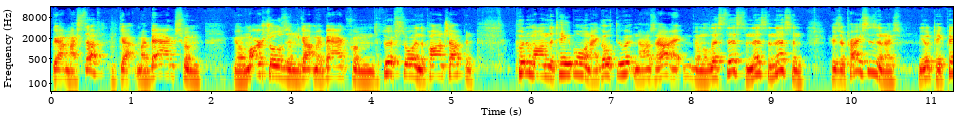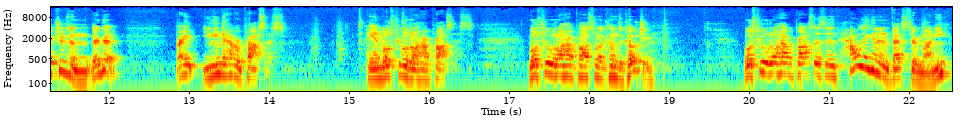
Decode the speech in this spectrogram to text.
grab my stuff, got my bags from you know Marshalls and got my bag from the thrift store and the pawn shop and put them on the table and I go through it and I was like, all right, I'm gonna list this and this and this and here's the prices and I you know take pictures and they're good, right? You need to have a process. And most people don't have a process. Most people don't have a process when it comes to coaching. Most people don't have a process in how are they gonna invest their money?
